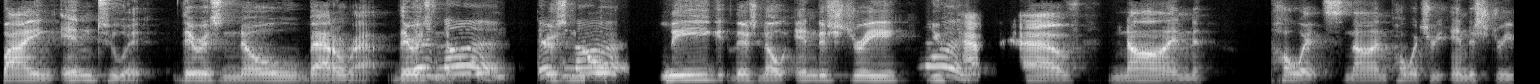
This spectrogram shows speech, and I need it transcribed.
buying into it there is no battle rap. There there's is no there's, there's no league, there's no industry. None. You have to have non poets, non poetry industry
